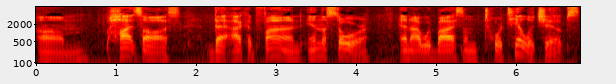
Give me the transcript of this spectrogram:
um, hot sauce that I could find in the store, and I would buy some tortilla chips.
